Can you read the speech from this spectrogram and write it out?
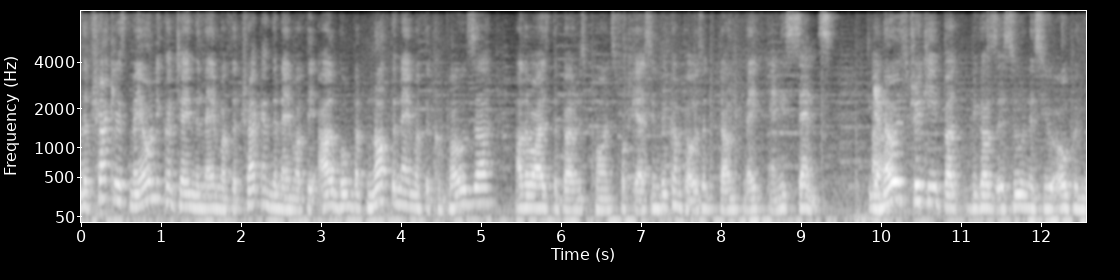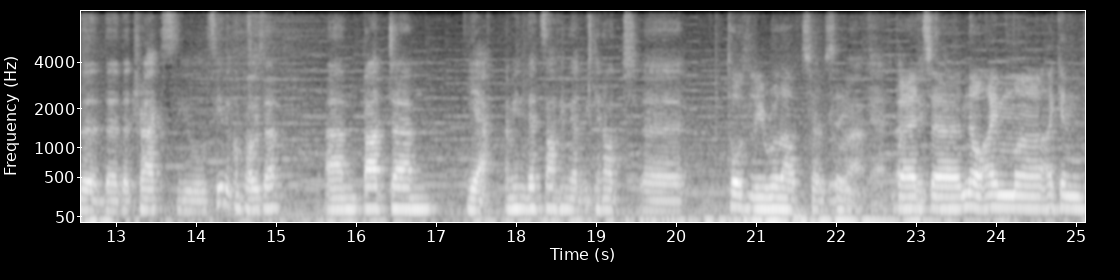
the track list may only contain the name of the track and the name of the album, but not the name of the composer. Otherwise, the bonus points for guessing the composer don't make any sense. I know it's tricky, but because as soon as you open the, the, the tracks, you will see the composer. Um, but um, yeah, I mean, that's something that we cannot. Uh, Totally rule out, so to say. out, yeah, but uh, no i'm uh, i can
